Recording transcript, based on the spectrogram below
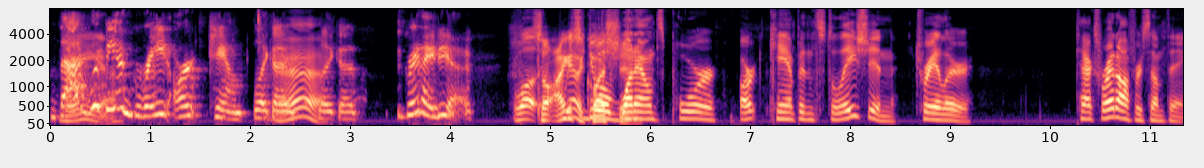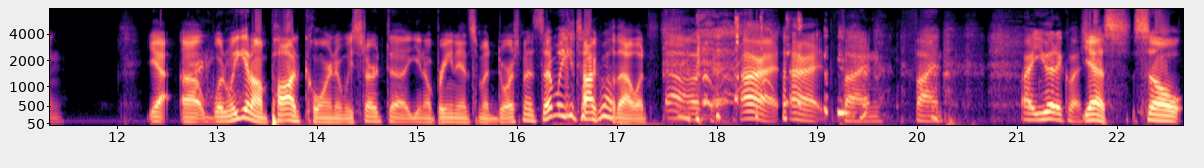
That There would you be a great art camp, like a Yeah. like a, a great idea. Well, So I we got a should question. do a one ounce pour art camp installation trailer, tax write off or something. Yeah, uh, when we get on Podcorn and we start, uh, you know, bringing in some endorsements, then we can talk about that one. Oh, okay. all right. All right. Fine. Fine. All right. You had a question. Yes. So,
